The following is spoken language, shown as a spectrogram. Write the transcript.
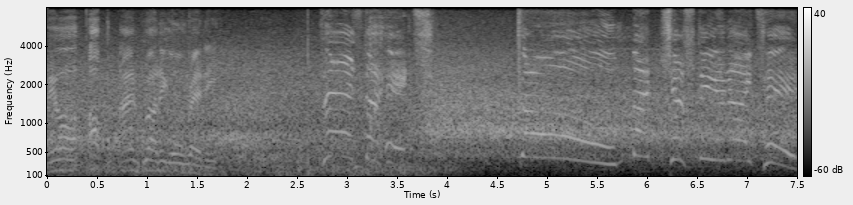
we are up and running already. There's the hit! Manchester United!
